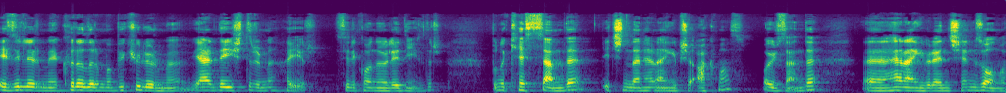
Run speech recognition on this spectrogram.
ezilir mi, kırılır mı, bükülür mü, yer değiştirir mi? Hayır. Silikon öyle değildir. Bunu kessem de içinden herhangi bir şey akmaz. O yüzden de e, herhangi bir endişeniz olmasın.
